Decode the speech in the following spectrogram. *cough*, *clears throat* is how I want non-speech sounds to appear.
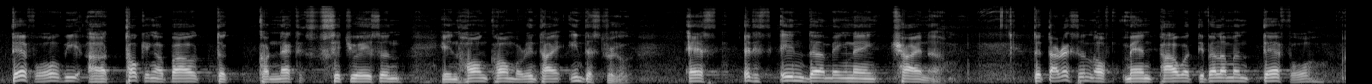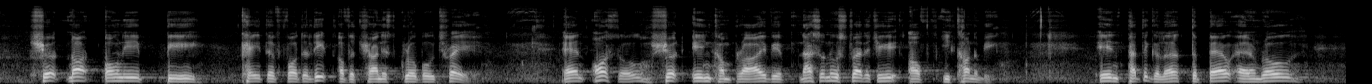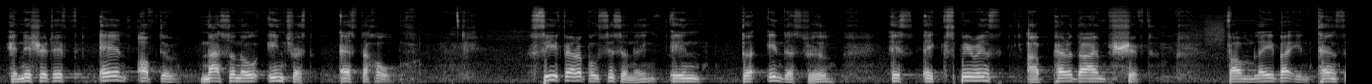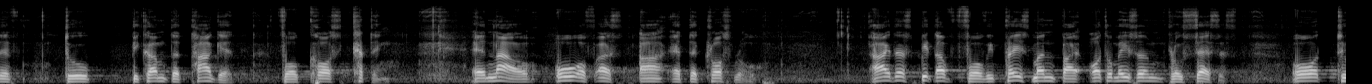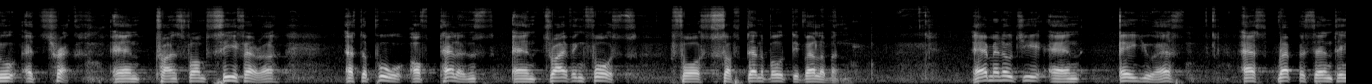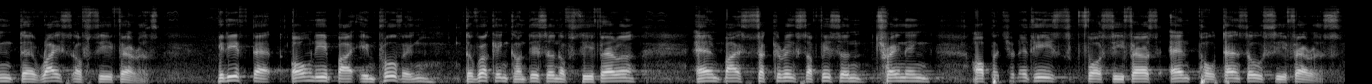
Therefore, we are talking about the connected situation in Hong Kong maritime industry as it is in the mainland China. The direction of manpower development, therefore, should not only be catered for the lead of the Chinese global trade, and also should in comply with national strategy of economy in particular the Belt and Road Initiative and of the national interest as a whole. Seafarer positioning in the industry is experiencing a paradigm shift from labor intensive to become the target for cost cutting. And now all of us are at the crossroad. Either speed up for replacement by automation processes or to attract and transform seafarer as the pool of talents and driving force for sustainable development. MNOG and AUS, as representing the rights of seafarers, believe that only by improving the working condition of seafarers and by securing sufficient training opportunities for seafarers and potential seafarers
